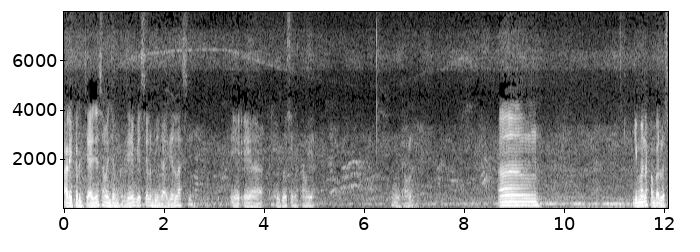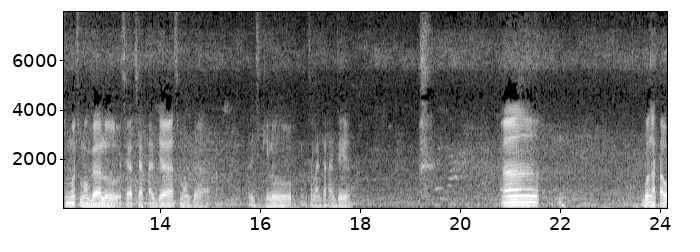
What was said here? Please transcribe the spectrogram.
hari kerjanya sama jam kerjanya biasanya lebih nggak jelas sih ya, ya, ya gue sih nggak tahu ya. Nggak tahu lah. Um, gimana kabar lo semua? Semoga lo sehat-sehat aja. Semoga rezeki lo lancar-lancar aja ya. Uh, gue nggak tahu.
